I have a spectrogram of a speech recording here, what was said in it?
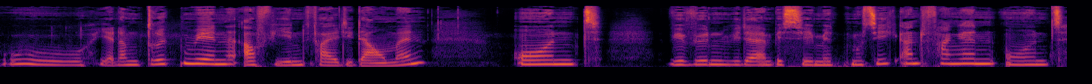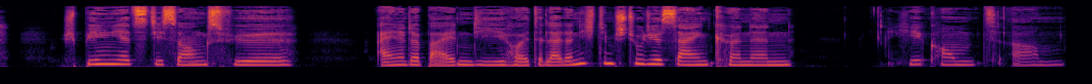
Uh, ja, dann drücken wir Ihnen auf jeden Fall die Daumen und wir würden wieder ein bisschen mit Musik anfangen und spielen jetzt die Songs für eine der beiden, die heute leider nicht im Studio sein können. Hier kommt ähm,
